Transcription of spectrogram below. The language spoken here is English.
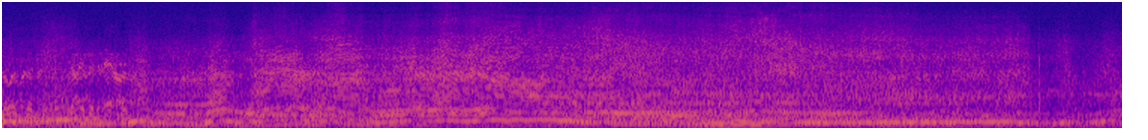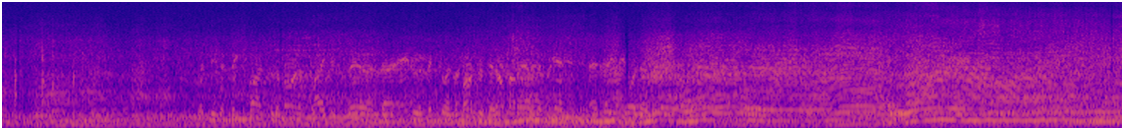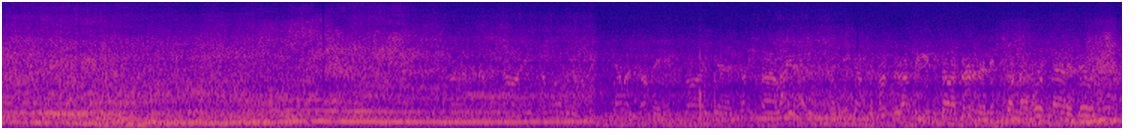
those fellas, but big fight for the minor places there, and uh, Andrew Mitchell and the said, I'm not out of it yet, and these boys are up the inside running and it's got the horsepower to do it.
